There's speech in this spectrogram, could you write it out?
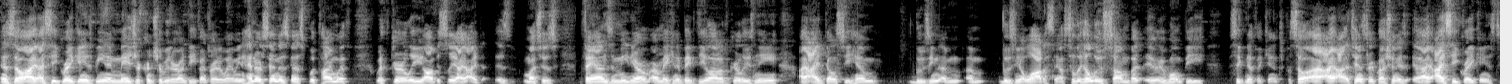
And so I, I, see Greg Gaines being a major contributor on defense right away. I mean, Henderson is going to split time with with Gurley. Obviously, I, I as much as fans and media are, are, making a big deal out of Gurley's knee, I, I don't see him losing um, um, losing a lot of snaps. So he'll lose some, but it, it won't be significant. But so I, I to answer your question is I, see Greg Gaines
